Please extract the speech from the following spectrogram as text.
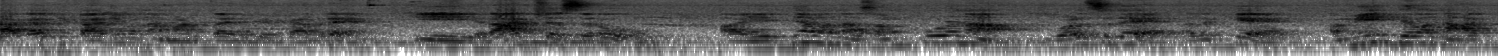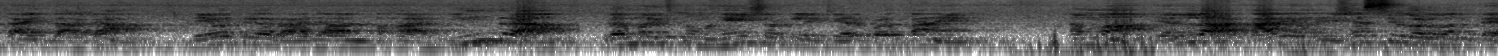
ಯಾಗಾದಿ ಕಾರ್ಯವನ್ನ ಮಾಡ್ತಾ ಇರಬೇಕಾದ್ರೆ ಈ ರಾಕ್ಷಸರು ಆ ಯಜ್ಞವನ್ನ ಸಂಪೂರ್ಣಗೊಳಿಸದೆ ಅದಕ್ಕೆ ಅಮೇಧ್ಯವನ್ನ ಹಾಕ್ತಾ ಇದ್ದಾಗ ದೇವತೆಗಳ ರಾಜ ಅಂತಹ ಇಂದ್ರ ಬ್ರಹ್ಮ, ವಿಷ್ಣು ಮಹೇಶ್ವರಲ್ಲಿ ಕೇಳ್ಕೊಳ್ತಾನೆ ನಮ್ಮ ಎಲ್ಲ ಕಾರ್ಯವನ್ನು ಯಶಸ್ವಿಗೊಳ್ಳುವಂತೆ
